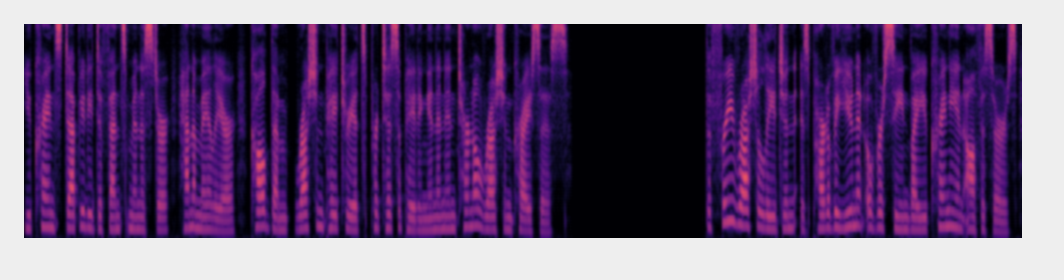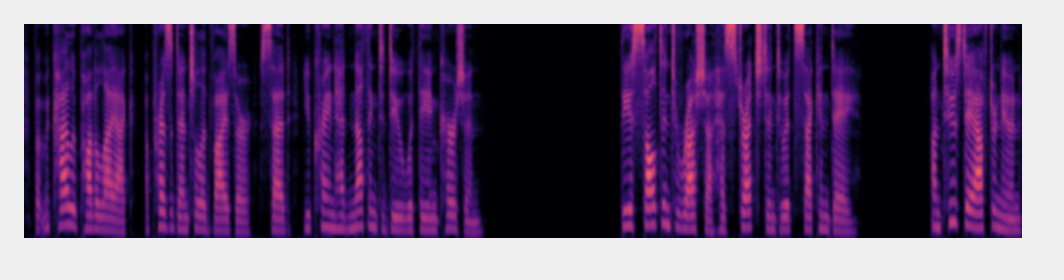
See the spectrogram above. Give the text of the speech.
Ukraine's deputy defense minister, Hanna Maliar, called them Russian patriots participating in an internal Russian crisis. The Free Russia Legion is part of a unit overseen by Ukrainian officers, but Mykhailo Podolyak, a presidential advisor, said Ukraine had nothing to do with the incursion. The assault into Russia has stretched into its second day. On Tuesday afternoon,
